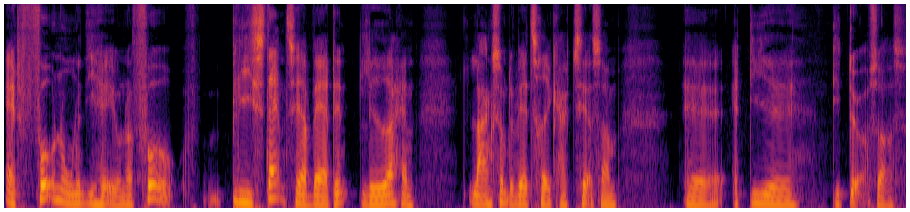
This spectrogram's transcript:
at få nogle af de her evner, få, blive i stand til at være den leder, han langsomt er ved at træde karakter som, øh, at de, øh, de dør så også.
